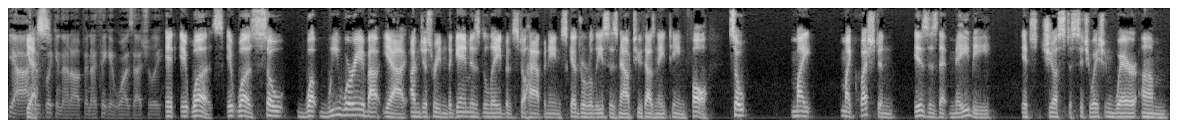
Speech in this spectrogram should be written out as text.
Yeah, I Yes. was looking that up, and I think it was actually. It it was it was. So what we worry about? Yeah, I'm just reading. The game is delayed, but it's still happening. Schedule release is now 2018 fall. So my my question is is that maybe it's just a situation where um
